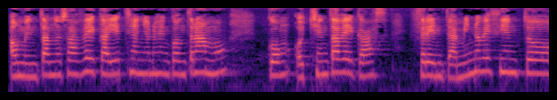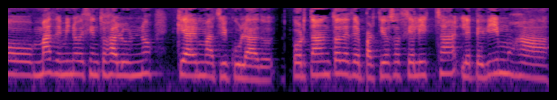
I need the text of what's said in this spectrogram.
aumentando esas becas y este año nos encontramos con 80 becas frente a 1900, más de 1.900 alumnos que han matriculado. Por tanto, desde el Partido Socialista le pedimos a,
